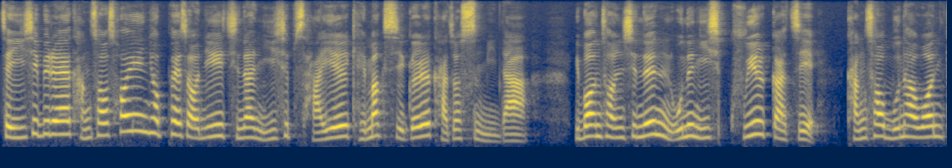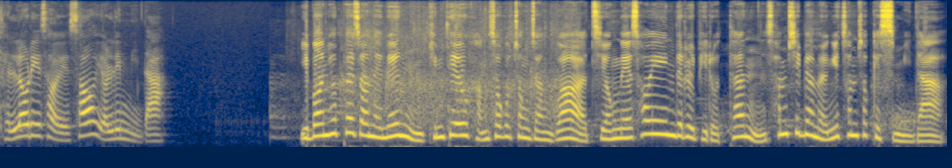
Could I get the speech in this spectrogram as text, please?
제21회 강서 서인협회전이 지난 24일 개막식을 가졌습니다. 이번 전시는 오는 29일까지 강서 문화원 갤러리서에서 열립니다. 이번 협회전에는 김태우 강서구청장과 지역 내 서해인들을 비롯한 30여 명이 참석했습니다.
